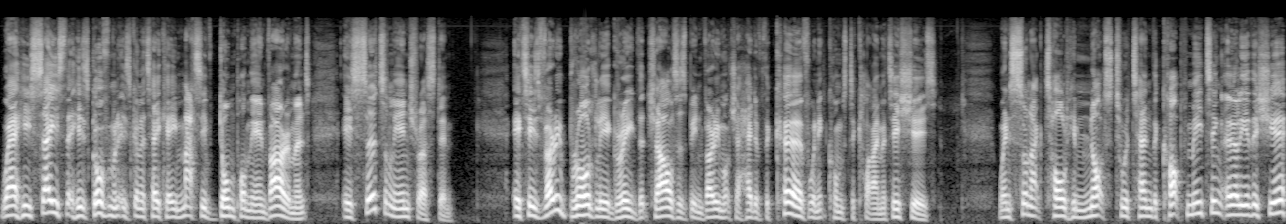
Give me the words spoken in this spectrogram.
where he says that his government is going to take a massive dump on the environment is certainly interesting. It is very broadly agreed that Charles has been very much ahead of the curve when it comes to climate issues. When Sunak told him not to attend the COP meeting earlier this year,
